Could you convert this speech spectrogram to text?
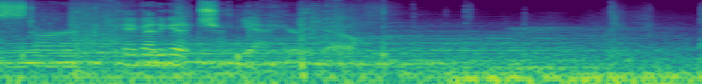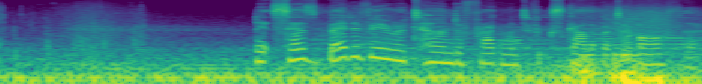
Start. Okay, I gotta get it. ch- Yeah, here we go. It says Bedivere returned a fragment of Excalibur to Arthur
